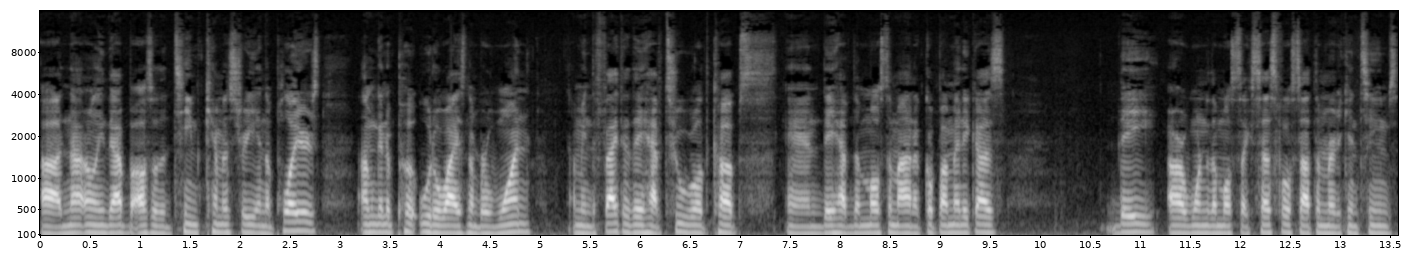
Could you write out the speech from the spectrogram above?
uh, not only that, but also the team chemistry and the players. I'm going to put Uruguay as number one. I mean, the fact that they have two World Cups and they have the most amount of Copa Americas, they are one of the most successful South American teams.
